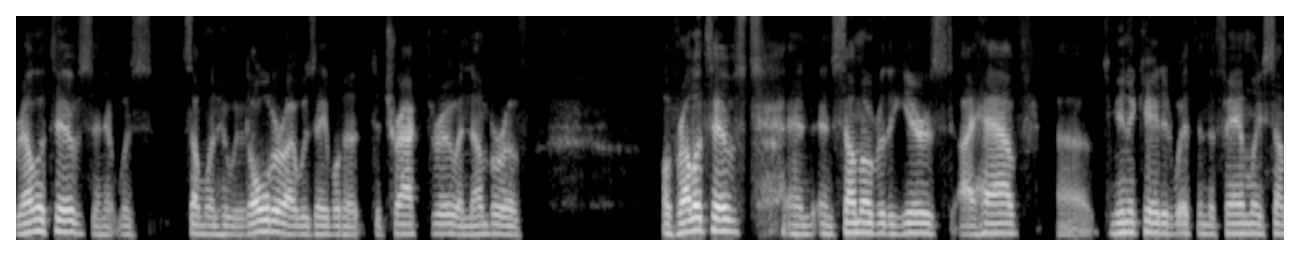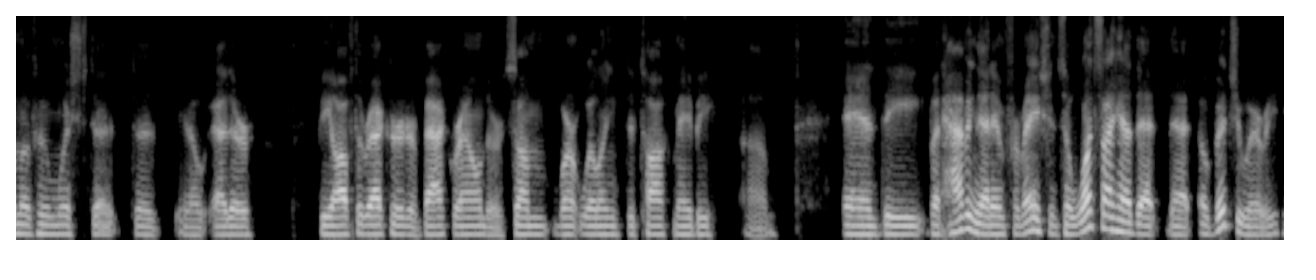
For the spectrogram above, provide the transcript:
relatives, and it was someone who was older. I was able to to track through a number of of relatives and and some over the years I have uh, communicated with in the family. Some of whom wish to to you know either be off the record or background, or some weren't willing to talk maybe. Um, and the but having that information. So once I had that that obituary,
